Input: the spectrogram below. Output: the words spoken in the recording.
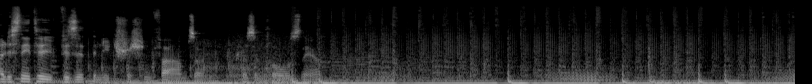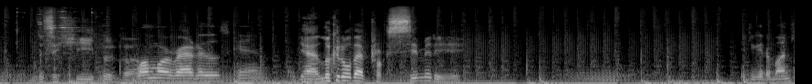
I just need to visit the nutrition farms on Crescent Falls now. There's a heap of um, One more rat of the skin. yeah. Look at all that proximity. Did you get a bunch?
